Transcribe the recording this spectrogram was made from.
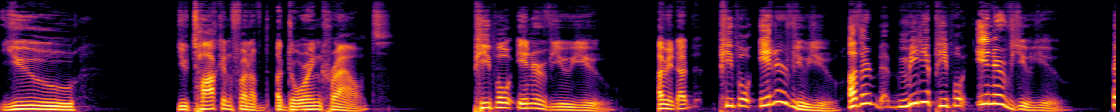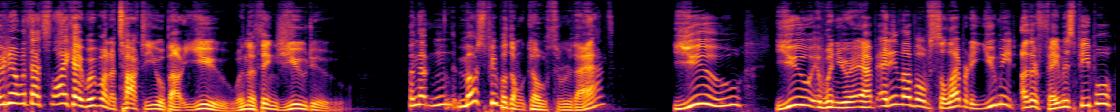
You you talk in front of adoring crowds. People interview you I mean, uh, people interview you. Other media people interview you. I mean, you know what that's like? Hey, we want to talk to you about you and the things you do. And that, most people don't go through that. You, you, when you have any level of celebrity, you meet other famous people,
